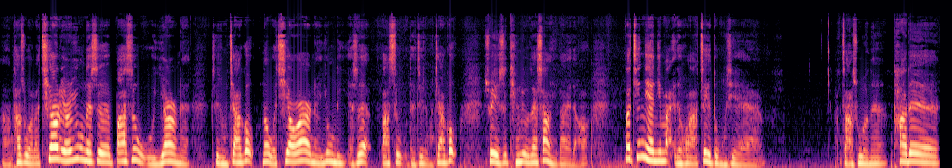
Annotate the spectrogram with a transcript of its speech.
啊，他说了，七幺零用的是八十五一样的这种架构，那我七幺二呢用的也是八十五的这种架构，所以是停留在上一代的啊。那今年你买的话，这个东西咋说呢？它的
